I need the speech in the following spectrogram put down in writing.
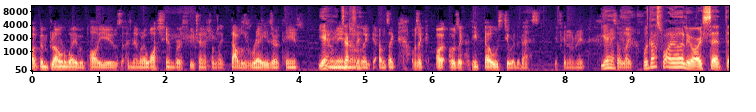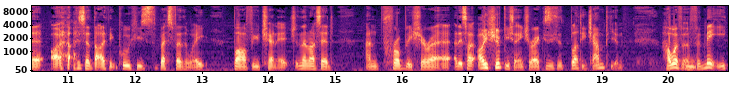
I've been blown away by Paul Hughes, and then when I watched him versus Lieutenant, I was like, that was razor team. yeah, you know exactly. I mean? I was like, I was like, I was like, I, I was like, I think those two are the best. If you know what I mean. yeah. So like, Well, that's why earlier I said that I, I said that I think Paul Hughes is the best featherweight, bar Vucenic, and then I said, and probably Charrière, and it's like I should be saying Charrière because he's the bloody champion. However, for me,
